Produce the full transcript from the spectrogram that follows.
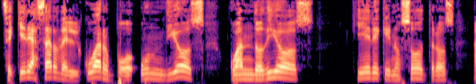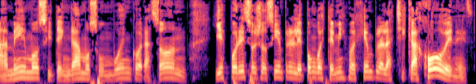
se quiere hacer del cuerpo un dios, cuando Dios quiere que nosotros amemos y tengamos un buen corazón. Y es por eso yo siempre le pongo este mismo ejemplo a las chicas jóvenes.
